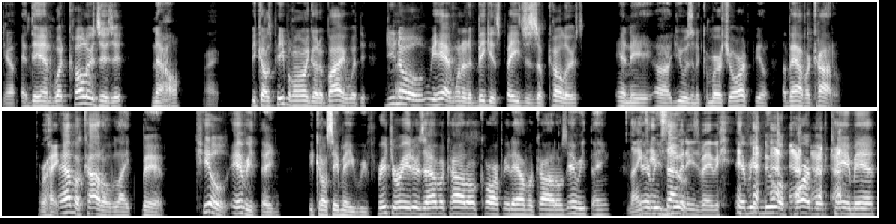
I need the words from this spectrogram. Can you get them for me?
Yep. And then what colors is it now? Right. because people are only going to buy what. The, do you Right. know we had one of the biggest phases of colors in the uh, used in the commercial art field of avocado. Right. Avocado, like man, killed everything because they made refrigerators avocado, carpet avocados, everything. every new- baby. every new apartment came in.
